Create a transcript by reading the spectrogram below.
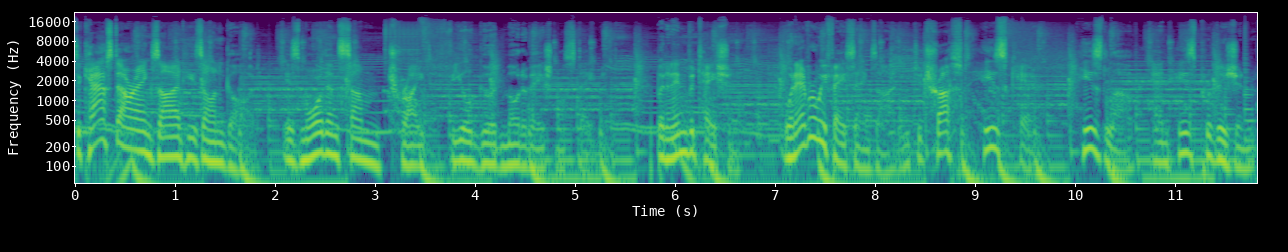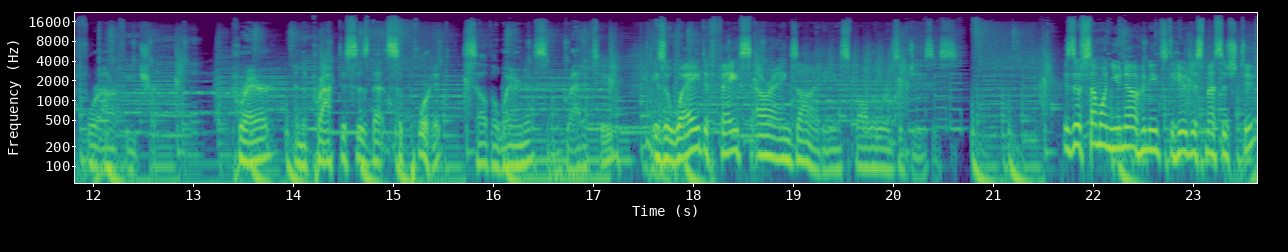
To cast our anxieties on God is more than some trite, feel good motivational statement, but an invitation, whenever we face anxiety, to trust His care, His love, and His provision for our future. Prayer and the practices that support it, self awareness and gratitude, is a way to face our anxiety as followers of Jesus. Is there someone you know who needs to hear this message too?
